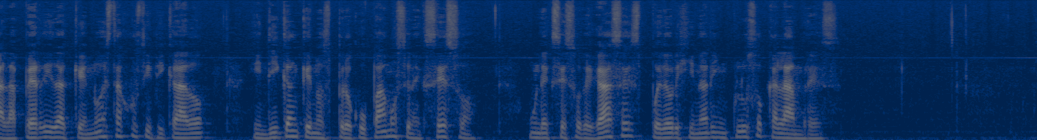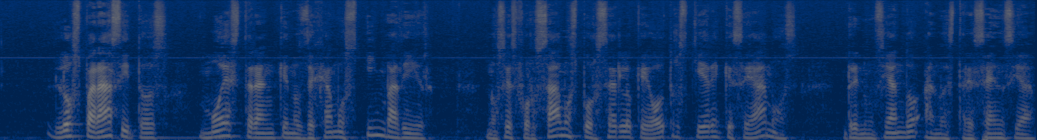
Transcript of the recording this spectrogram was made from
a la pérdida que no está justificado, indican que nos preocupamos en exceso. Un exceso de gases puede originar incluso calambres. Los parásitos muestran que nos dejamos invadir, nos esforzamos por ser lo que otros quieren que seamos, renunciando a nuestra esencia.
